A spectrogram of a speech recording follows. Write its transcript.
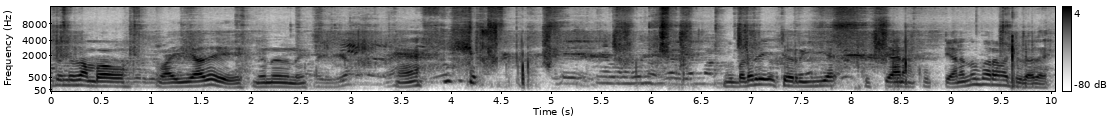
ഇതെന്ത് സംഭവം? വയ്യാതെ നിന്ന് നിന്ന്. ഏ? ഇവിടെ ഒരു ചെറിയ കുട്ടിയാന. കുട്ടിയാനൊന്നും പറയാൻ പറ്റൂല അല്ലേ?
